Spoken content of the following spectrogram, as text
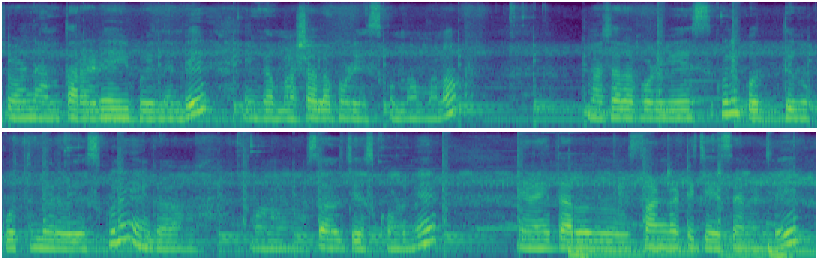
చూడండి అంతా రెడీ అయిపోయిందండి. ఇంకా మసాలా పొడి వేసుకుందాం మనం. మసాలా పొడి వేసుకుని కొద్దిగా కొత్తిమీర వేసుకుని ఇంకా మనం సర్వ్ చేసుకోవడమే. నేనైతే ఆ రోజు సంగటి చేశానండి.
